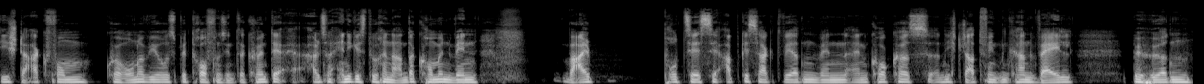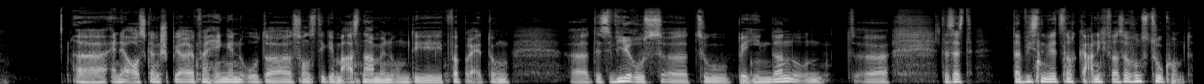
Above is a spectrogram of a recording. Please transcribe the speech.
die stark vom Coronavirus betroffen sind. Da könnte also einiges durcheinander kommen, wenn Wahlprozesse abgesagt werden, wenn ein Caucus nicht stattfinden kann, weil Behörden äh, eine Ausgangssperre verhängen oder sonstige Maßnahmen, um die Verbreitung des Virus äh, zu behindern. Und äh, das heißt, da wissen wir jetzt noch gar nicht, was auf uns zukommt.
